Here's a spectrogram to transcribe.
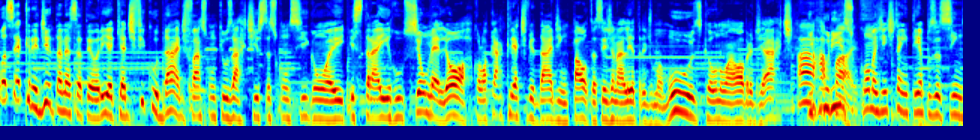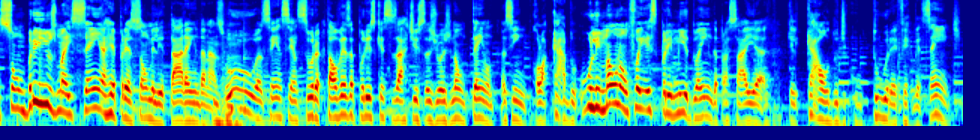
Você acredita nessa teoria que a dificuldade faz com que os artistas consigam aí extrair o seu melhor, colocar a criatividade em pauta, seja na letra de uma música ou numa obra de arte? Ah, e por rapaz. isso, como a gente tá em tempos assim sombrios, mas sem a repressão militar ainda nas uhum. ruas, sem a censura, talvez é por isso que esses artistas de hoje não tenham assim colocado, o limão não foi espremido ainda para sair aquele caldo de cultura efervescente.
